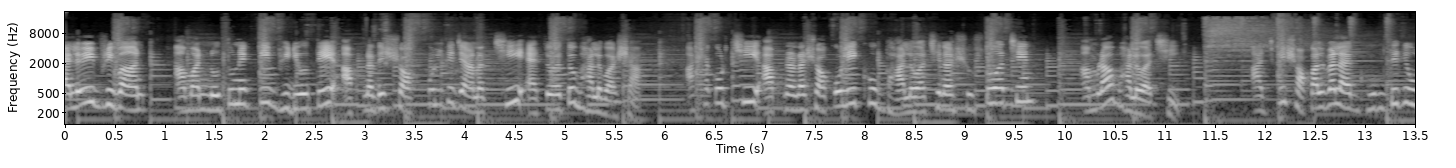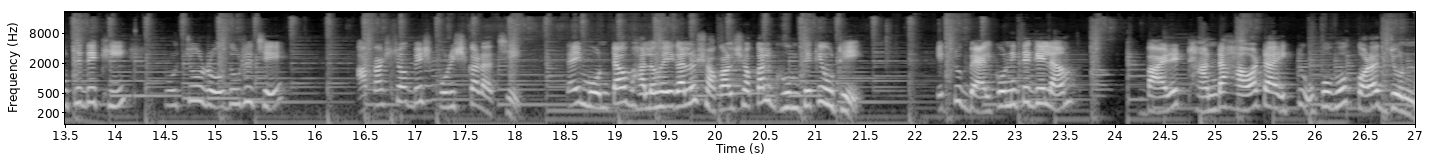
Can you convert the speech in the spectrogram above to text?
হ্যালো এভরিওয়ান, আমার নতুন একটি ভিডিওতে আপনাদের সকলকে জানাচ্ছি এত এত ভালোবাসা। আশা করছি আপনারা সকলেই খুব ভালো আছেন আর সুস্থ আছেন, আমরাও ভালো আছি। আজকে সকালবেলা ঘুম থেকে উঠে দেখি প্রচুর রোদ উঠেছে, আকাশটাও বেশ পরিষ্কার আছে, তাই মনটাও ভালো হয়ে গেল সকাল সকাল ঘুম থেকে উঠে। একটু ব্যালকনিতে গেলাম, বাইরের ঠান্ডা হাওয়াটা একটু উপভোগ করার জন্য।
